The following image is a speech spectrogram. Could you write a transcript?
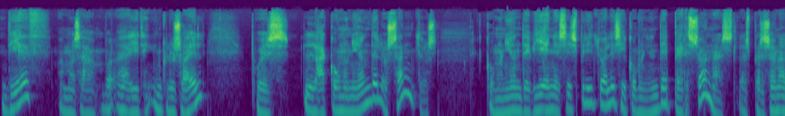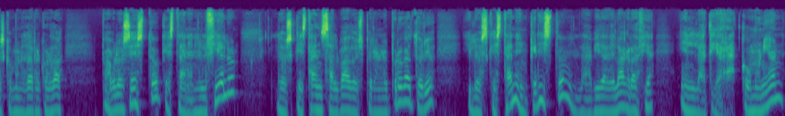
10, vamos a, a ir incluso a él, pues la comunión de los santos comunión de bienes espirituales y comunión de personas. Las personas, como nos ha recordado Pablo VI, que están en el cielo, los que están salvados pero en el purgatorio, y los que están en Cristo, en la vida de la gracia, en la tierra. Comunión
